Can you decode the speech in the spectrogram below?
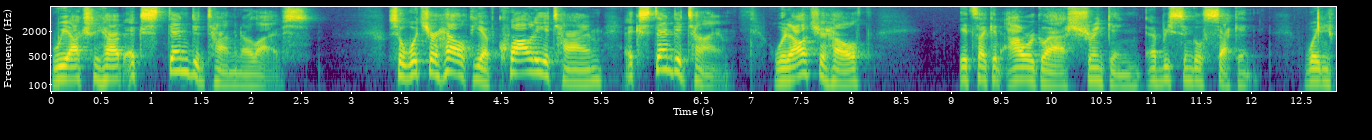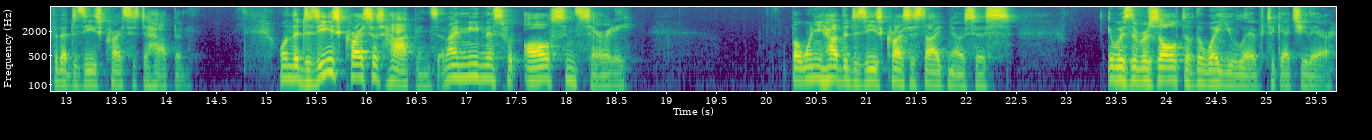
we actually have extended time in our lives. So with your health, you have quality of time, extended time. Without your health, it's like an hourglass shrinking every single second, waiting for that disease crisis to happen. When the disease crisis happens, and I mean this with all sincerity, but when you have the disease crisis diagnosis, it was the result of the way you lived to get you there.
